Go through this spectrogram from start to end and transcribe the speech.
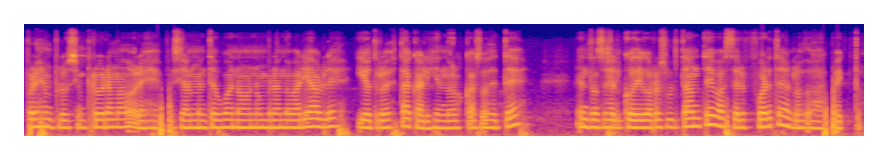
Por ejemplo, si un programador es especialmente bueno nombrando variables y otro destaca eligiendo los casos de test, entonces el código resultante va a ser fuerte en los dos aspectos.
